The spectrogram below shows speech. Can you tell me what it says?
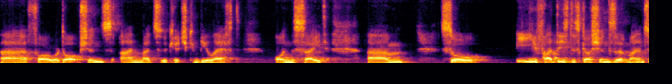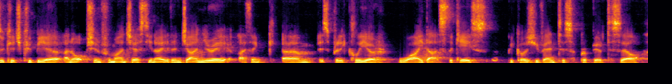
uh, forward options, and Mandzukic can be left on the side. Um, so You've had these discussions that Mandzukic could be a, an option for Manchester United in January. I think um, it's pretty clear why that's the case because Juventus are prepared to sell.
